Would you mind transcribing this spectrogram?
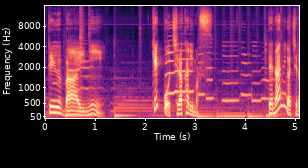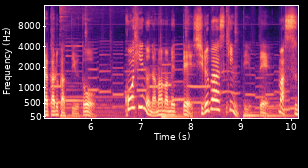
っていう場合に、結構散らかります。で、何が散らかるかっていうと、コーヒーの生豆ってシルバースキンって言ってまあすっ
